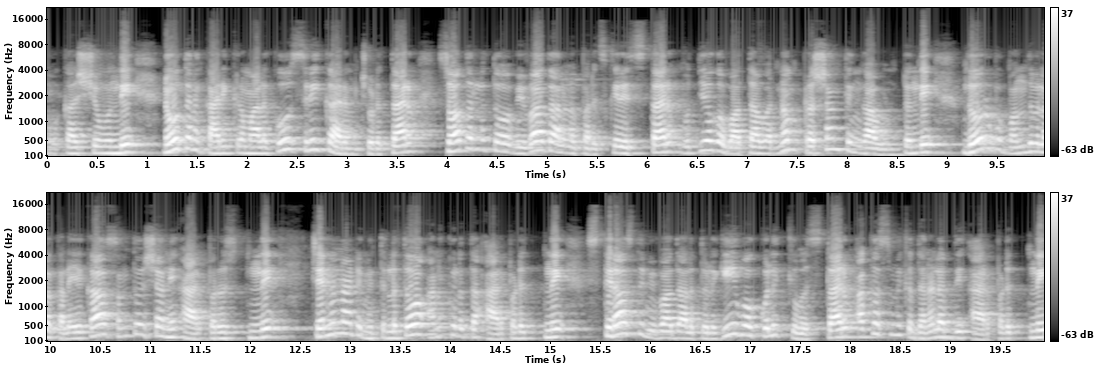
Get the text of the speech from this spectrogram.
అవకాశం ఉంది. నూతన కార్యక్రమాలు కార్యక్రమాలకు శ్రీకారం చుడతారు. సోదరులతో వివాదాలను పరిష్కరిస్తారు. ఉద్యోగ వాతావరణం ప్రశాంతంగా ఉంటుంది. దూరపు బంధువుల కలయిక సంతోషాన్ని ఏర్పరుస్తుంది. చిన్ననాటి మిత్రులతో అనుకూలత ఏర్పడుతుంది. స్థిరాస్తి వివాదాలు తొలగి ఓ కొలిక్కి వస్తారు. ఆకస్మిక ధనలబ్ధి ఏర్పడుతుంది.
